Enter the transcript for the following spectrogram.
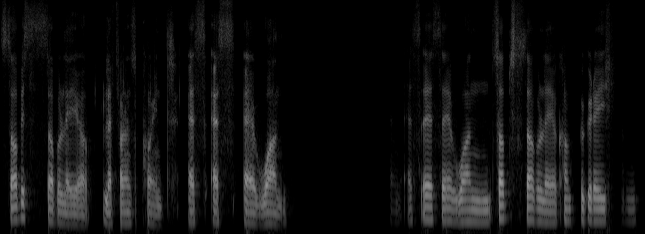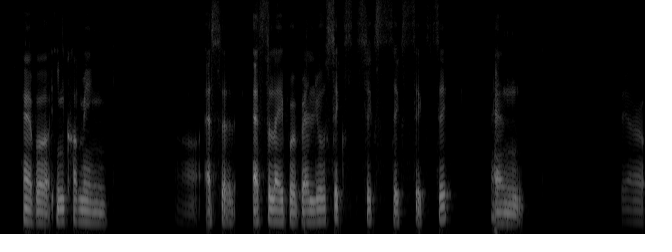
service sublayer reference point SSL1 and SSL1 sub sublayer configuration have an incoming uh, S, S label value 66666 and their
